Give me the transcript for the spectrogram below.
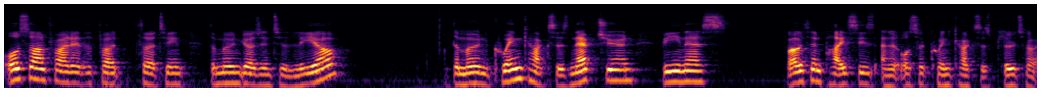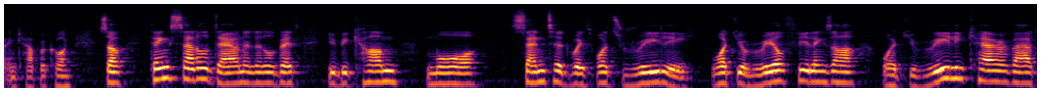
Also on Friday the 13th, the moon goes into Leo. The moon quincunxes Neptune, Venus, both in Pisces, and it also quincunxes Pluto in Capricorn. So things settle down a little bit. You become more centered with what's really, what your real feelings are, what you really care about,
